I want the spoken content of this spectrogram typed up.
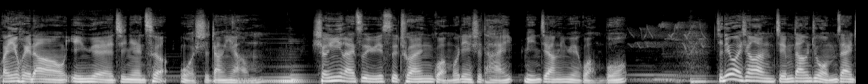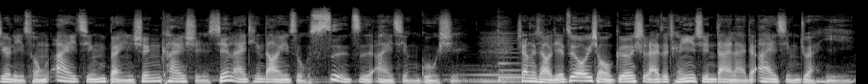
欢迎回到音乐纪念册，我是张扬，声音来自于四川广播电视台岷江音乐广播。今天晚上啊，节目当中，我们在这里从爱情本身开始，先来听到一组四字爱情故事。上个小节最后一首歌是来自陈奕迅带来的《爱情转移》。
